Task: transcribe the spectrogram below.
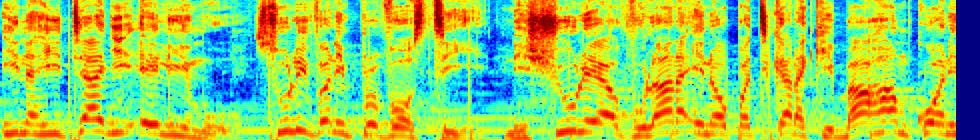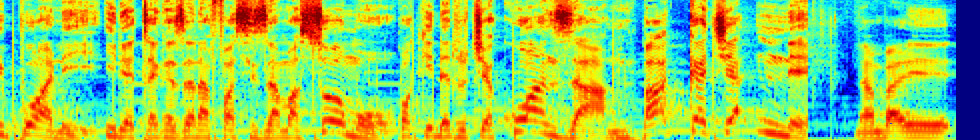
inahitaji elimu. Sullivan Provost ni shule ya wavulana inayopatikana Kibaha mkoani Pwani. Inatangaza nafasi za masomo kwa kidato cha kwanza mpaka cha nne. nambari uh,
